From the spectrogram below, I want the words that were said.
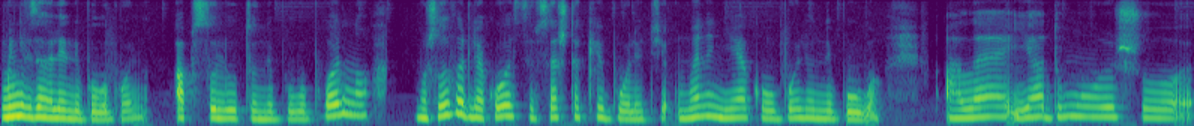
Мені взагалі не було больно. Абсолютно не було больно. Можливо, для когось це все ж таки боляче. У мене ніякого болю не було. Але я думаю, що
